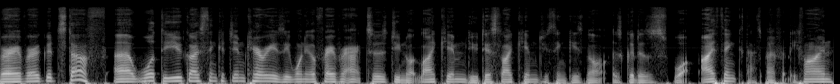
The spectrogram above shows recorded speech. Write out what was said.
very, very good stuff. Uh, what do you guys think of Jim Carrey? Is he one of your favourite actors? Do you not like him? Do you dislike him? Do you think he's not as good as what I think? That's perfectly fine.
